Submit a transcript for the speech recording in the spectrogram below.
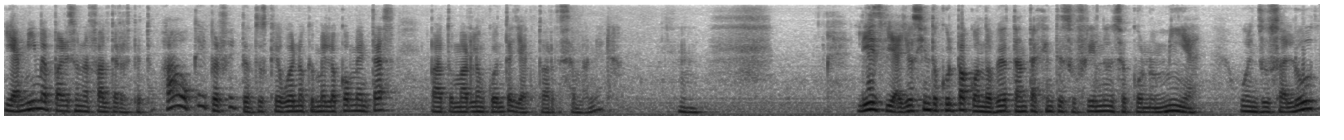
Y a mí me parece una falta de respeto. Ah, ok, perfecto. Entonces qué bueno que me lo comentas para tomarlo en cuenta y actuar de esa manera. Lisbia, yo siento culpa cuando veo tanta gente sufriendo en su economía, o en su salud,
